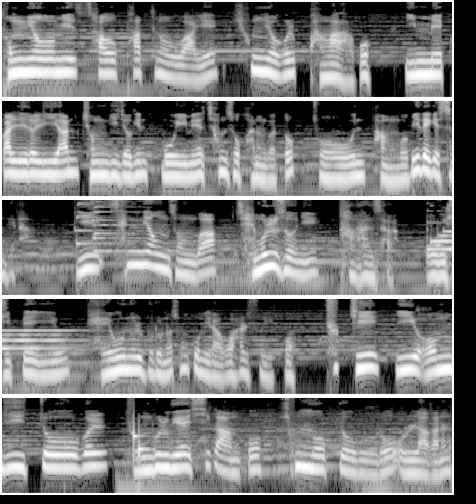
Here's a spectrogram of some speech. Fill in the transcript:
동료 및 사업 파트너와의 협력을 강화하고 인맥 관리를 위한 정기적인 모임에 참석하는 것도 좋은 방법이 되겠습니다. 이 생명선과 재물선이 강한 사람, 50대 이후 대운을 부르는 손금이라고 할 수 있고 특히 이 엄지 쪽을 둥글게 시감고 손목 쪽으로 올라가는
